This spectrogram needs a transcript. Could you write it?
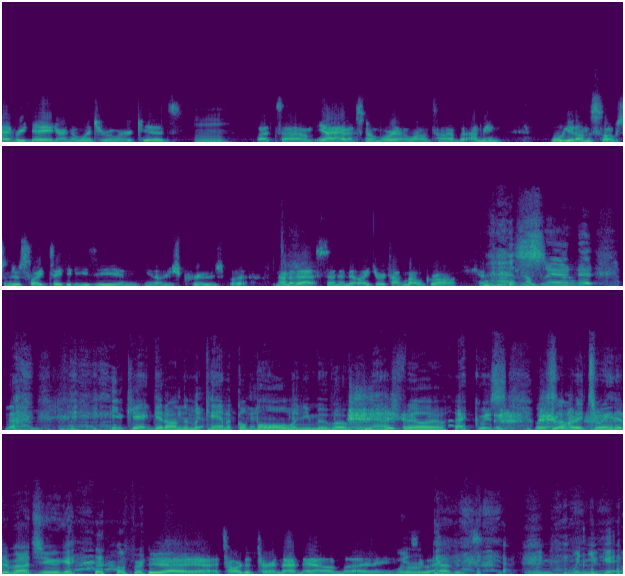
every day during the winter when we were kids. Mm. But um, yeah, I haven't snowboarded in a long time. But I mean, we'll get on the slopes and just like take it easy and you know just cruise. But none of that sending it like you were talking about with Gronk. You can't do- can't be doing Send it. No, you can't get on the mechanical bull when you move over to Nashville. Or like, we, well, somebody tweeted about you getting over. Yeah, yeah. It's hard to turn that down, but I mean, we'll see what happens. when when you get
